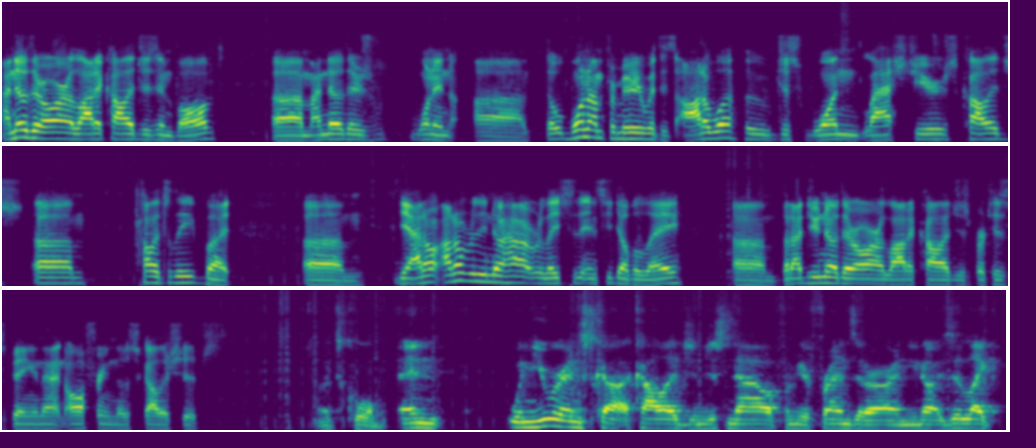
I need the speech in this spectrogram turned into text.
I know there are a lot of colleges involved. Um, I know there's one in uh, the one I'm familiar with is Ottawa, who just won last year's college um, college league. But um, yeah, I don't I don't really know how it relates to the NCAA, um, but I do know there are a lot of colleges participating in that and offering those scholarships. That's cool. And when you were in college, and just now from your friends that are, and you know, is it like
